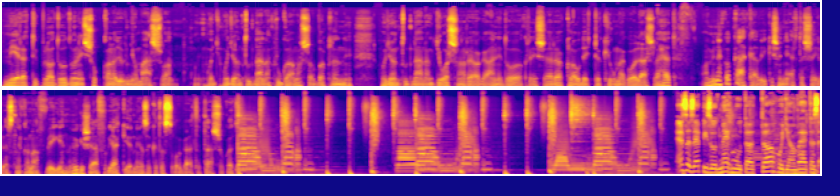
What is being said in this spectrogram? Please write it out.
méretükből adódóan egy sokkal nagyobb nyomás van, hogy, hogy hogyan tudnának rugalmasabbak lenni, hogyan tudnának gyorsan reagálni dolgokra, és erre a cloud egy tök jó megoldás lehet, aminek a KKV-k is a nyertesei lesznek a nap végén, mert ők is el fogják kérni ezeket a szolgáltatásokat. Música Ez az epizód megmutatta, hogyan vált az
